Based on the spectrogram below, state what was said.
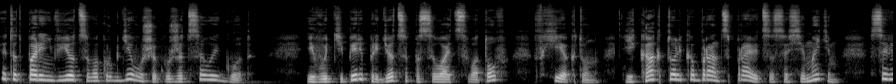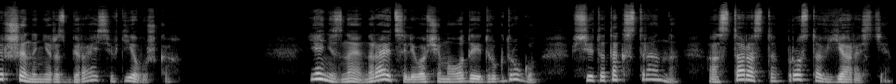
Этот парень вьется вокруг девушек уже целый год. И вот теперь придется посылать сватов в Хектон. И как только Бранд справится со всем этим, совершенно не разбираясь в девушках. Я не знаю, нравятся ли вообще молодые друг другу. Все это так странно, а староста просто в ярости.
